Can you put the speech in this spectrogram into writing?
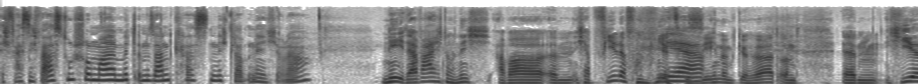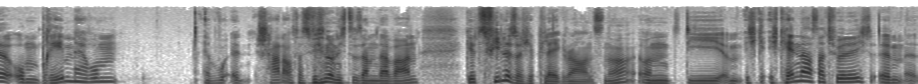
ich weiß nicht, warst du schon mal mit im Sandkasten? Ich glaube nicht, oder? Nee, da war ich noch nicht, aber ähm, ich habe viel davon jetzt Ja. gesehen und gehört und ähm, hier um Bremen herum, schade auch, dass wir noch nicht zusammen da waren, gibt's viele solche Playgrounds, ne? Und die, ähm, ich, ich kenne das natürlich, ähm, äh,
